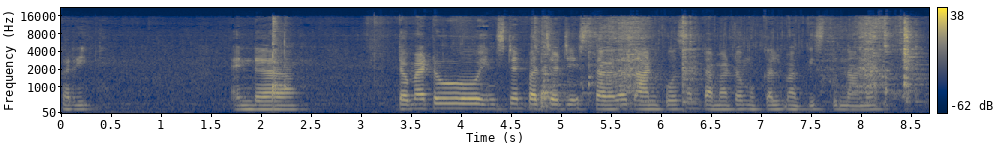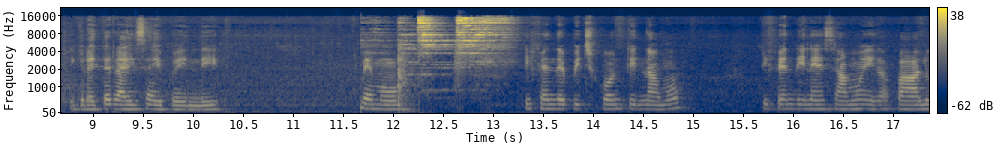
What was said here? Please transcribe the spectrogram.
curry. And tomato instant పచ్చడి చేస్తా కదా దానికోసం టమాటో ముక్కలు మగ్గిస్తున్నాను. ఇక్కడైతే రైస్ అయిపోయింది. మేము టిఫిన్ తెప్పించుకొని తిన్నాము. టిఫిన్ తినేసాము. ఇక పాలు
